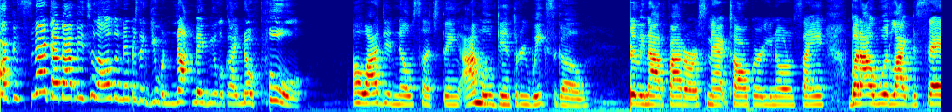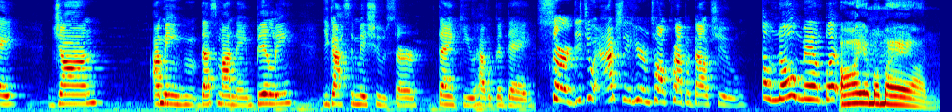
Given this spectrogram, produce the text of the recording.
talking smack about me to the other neighbors and you would not make me look like no fool. Oh, I did no such thing. I moved in three weeks ago. Really not a fighter or a smack talker, you know what I'm saying? But I would like to say, John, I mean, that's my name, Billy, you got some issues, sir. Thank you. Have a good day. Sir, did you actually hear him talk crap about you? Oh, no, ma'am, but... I am a man.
